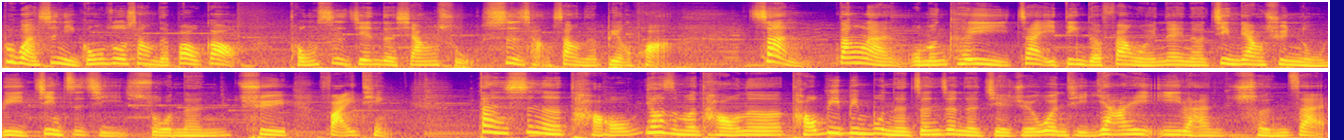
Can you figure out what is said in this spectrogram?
不管是你工作上的报告、同事间的相处、市场上的变化。战当然，我们可以在一定的范围内呢，尽量去努力，尽自己所能去 fighting。但是呢，逃要怎么逃呢？逃避并不能真正的解决问题，压力依然存在。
